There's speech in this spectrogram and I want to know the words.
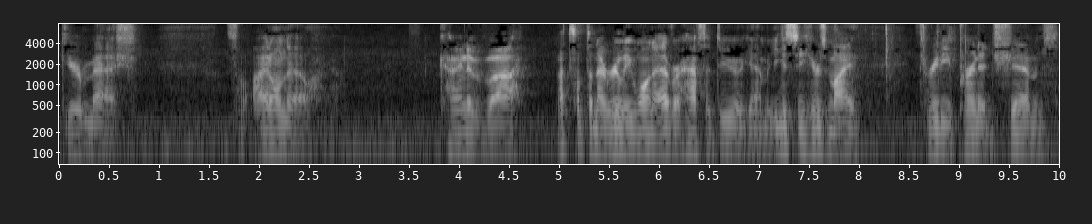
gear mesh. So I don't know. Kind of, uh, not something I really want to ever have to do again. But you can see here's my 3D printed shims.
